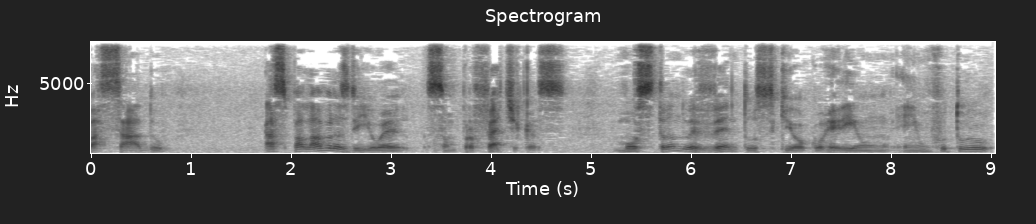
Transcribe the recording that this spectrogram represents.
passado, as palavras de Joel são proféticas, mostrando eventos que ocorreriam em um futuro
